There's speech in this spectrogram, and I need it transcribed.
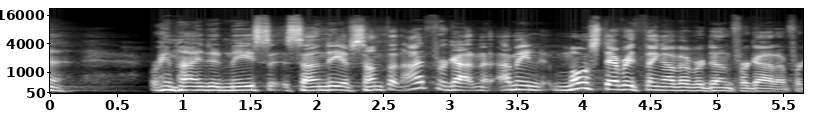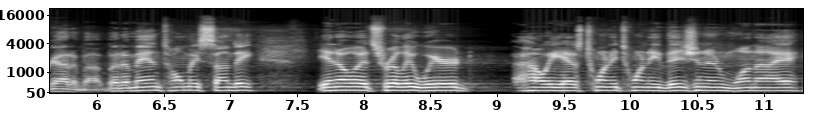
reminded me Sunday of something I'd forgotten. I mean, most everything I've ever done forgot, I forgot about. But a man told me Sunday, you know, it's really weird how he has 20 20 vision in one eye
